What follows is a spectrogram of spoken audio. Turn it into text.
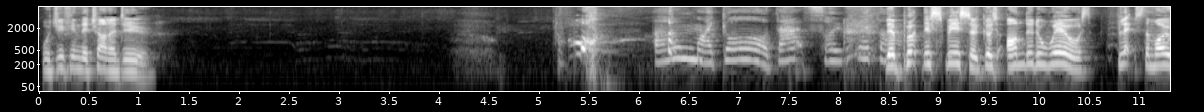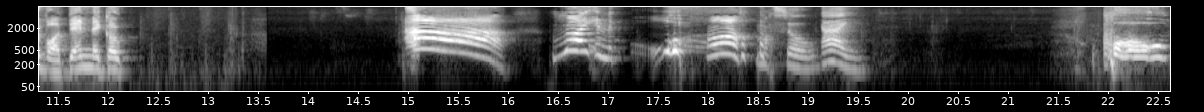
What do you think they're trying to do? Oh my god, that's so clever. They put this spear so it goes under the wheels, flips them over, then they go. Ah! Right in the half muscle. Hey. Boom!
